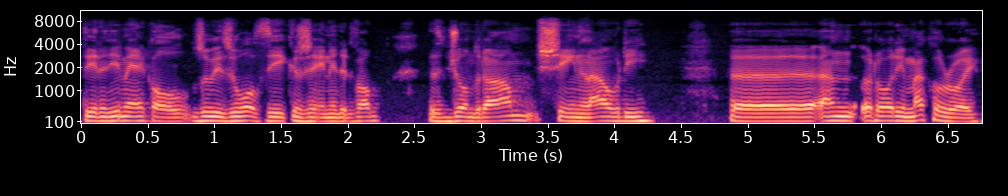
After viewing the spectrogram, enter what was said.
Degenen die eigenlijk al sowieso al zeker zijn ervan. Dat is John Rahm, Shane Lowry uh, en Rory McIlroy.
